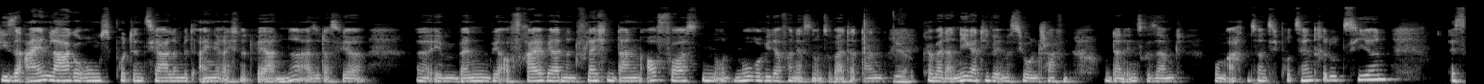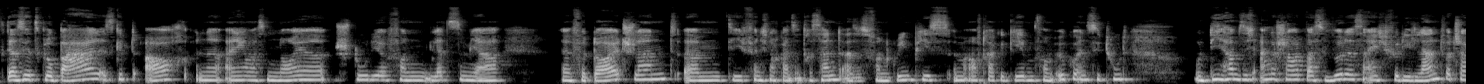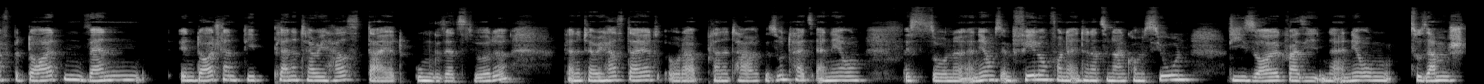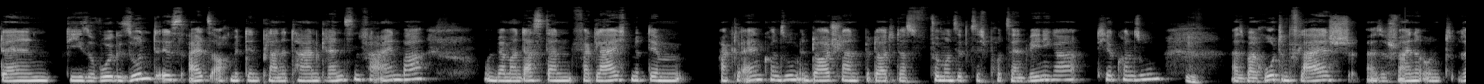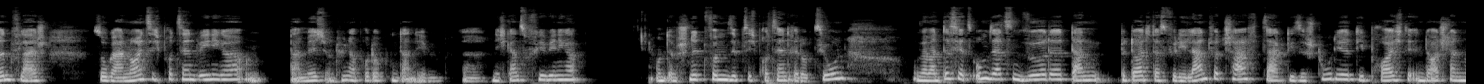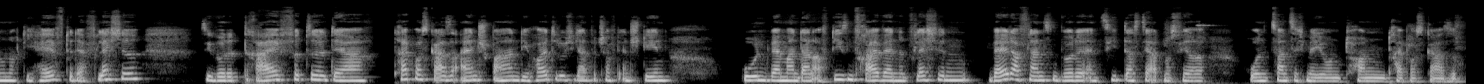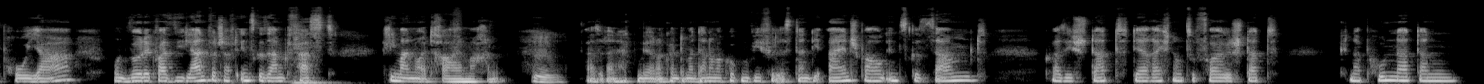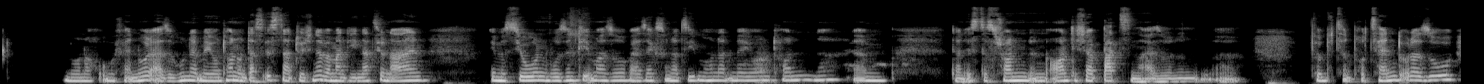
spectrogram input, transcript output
diese Einlagerungspotenziale mit eingerechnet werden. Ne? Also dass wir äh, eben wenn wir auf frei werdenden Flächen dann aufforsten und Moore wieder vernässen und so weiter, dann ja. können wir dann negative Emissionen schaffen und dann insgesamt um 28 Prozent reduzieren. Es, das ist jetzt global. Es gibt auch eine einigermaßen neue Studie von letztem Jahr äh, für Deutschland. Ähm, die finde ich noch ganz interessant. Also es ist von Greenpeace im Auftrag gegeben vom Öko-Institut. Und die haben sich angeschaut, was würde es eigentlich für die Landwirtschaft bedeuten, wenn in Deutschland die Planetary Health Diet umgesetzt würde. Planetary Health Diet oder planetare Gesundheitsernährung ist so eine Ernährungsempfehlung von der Internationalen Kommission. Die soll quasi eine Ernährung zusammenstellen, die sowohl gesund ist als auch mit den planetaren Grenzen vereinbar. Und wenn man das dann vergleicht mit dem aktuellen Konsum in Deutschland, bedeutet das 75 Prozent weniger Tierkonsum. Mhm. Also bei rotem Fleisch, also Schweine- und Rindfleisch, sogar 90 Prozent weniger und bei Milch- und Hühnerprodukten dann eben äh, nicht ganz so viel weniger. Und im Schnitt 75 Prozent Reduktion. Und wenn man das jetzt umsetzen würde, dann bedeutet das für die Landwirtschaft, sagt diese Studie, die bräuchte in Deutschland nur noch die Hälfte der Fläche. Sie würde drei Viertel der Treibhausgase einsparen, die heute durch die Landwirtschaft entstehen. Und wenn man dann auf diesen frei werdenden Flächen Wälder pflanzen würde, entzieht das der Atmosphäre rund 20 Millionen Tonnen Treibhausgase pro Jahr und würde quasi die Landwirtschaft insgesamt fast klimaneutral machen. Mhm. Also dann hätten wir, dann könnte man dann nochmal gucken, wie viel ist dann die Einsparung insgesamt, quasi statt der Rechnung zufolge, statt knapp 100 dann nur noch ungefähr null, also 100 Millionen Tonnen. Und das ist natürlich, ne, wenn man die nationalen Emissionen, wo sind die immer so, bei 600, 700 Millionen Tonnen, ne, ähm, dann ist das schon ein ordentlicher Batzen, also äh, 15 Prozent oder so.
